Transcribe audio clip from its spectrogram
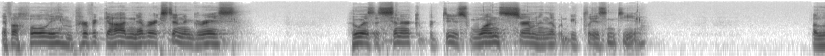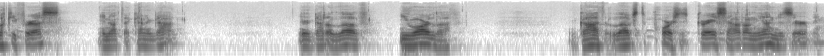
If a holy and perfect God never extended grace, who as a sinner could produce one sermon that would be pleasing to you? But lucky for us, you're not that kind of God. You're a God of love. You are love. A God that loves to pour his grace out on the undeserving.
